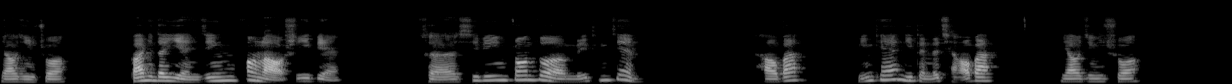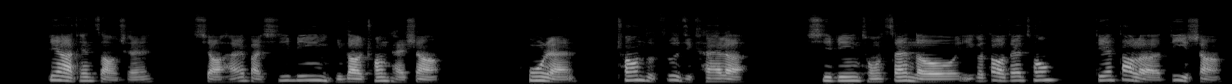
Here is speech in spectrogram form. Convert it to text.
妖精说：“把你的眼睛放老实一点。”可锡兵装作没听见。好吧，明天你等着瞧吧。”妖精说。第二天早晨，小孩把锡兵移到窗台上，忽然窗子自己开了，锡兵从三楼一个倒栽葱跌到了地上。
